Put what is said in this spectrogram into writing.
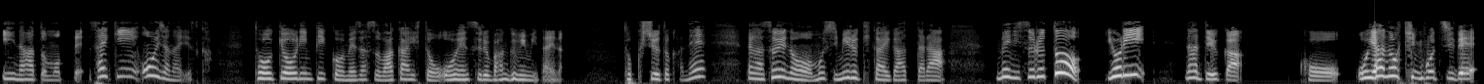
いいなと思って、最近多いじゃないですか。東京オリンピックを目指す若い人を応援する番組みたいな。特集とかね。だからそういうのをもし見る機会があったら、目にすると、より、なんていうか、こう、親の気持ちで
